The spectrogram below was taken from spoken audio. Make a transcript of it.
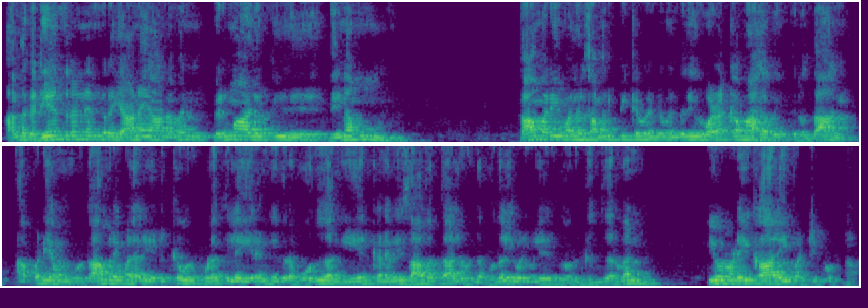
அந்த கஜேந்திரன் என்கிற யானையானவன் பெருமாளுக்கு தினமும் தாமரை மலர் சமர்ப்பிக்க வேண்டும் என்பதை ஒரு வழக்கமாக வைத்திருந்தான். அப்படி அவன் ஒரு தாமரை மலரை எடுக்க ஒரு குளத்திலே இறங்குகிற போது அங்கு ஏற்கனவே சாபத்தால் இருந்த முதலை வடிவில் இருந்த ஒரு கந்தர்வன் இவனுடைய காலை பற்றி கொண்டான்.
